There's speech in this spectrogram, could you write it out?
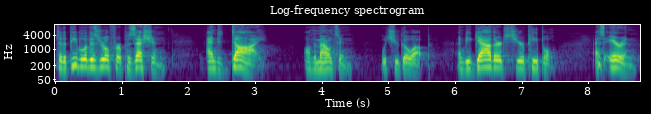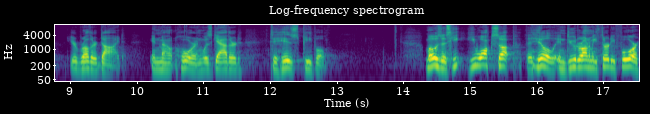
to the people of Israel for possession and die on the mountain which you go up, and be gathered to your people, as Aaron, your brother, died in Mount Hor and was gathered to his people. Moses, he, he walks up the hill in Deuteronomy 34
